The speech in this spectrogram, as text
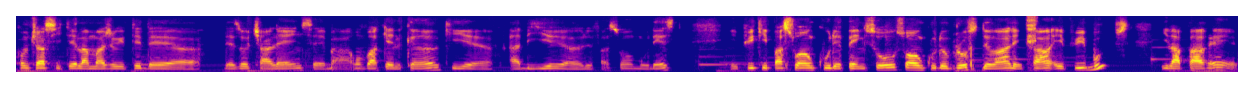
Comme tu as cité, la majorité des, euh, des autres challenges, c'est bah, on voit quelqu'un qui est euh, habillé de façon modeste et puis qui passe soit un coup de pinceau, soit un coup de brosse devant l'écran et puis boups, il apparaît.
